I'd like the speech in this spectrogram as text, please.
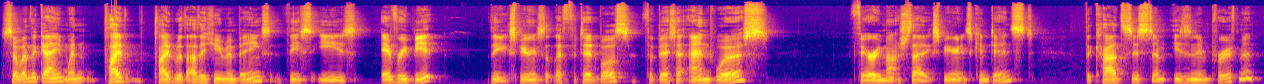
So when the game, when played played with other human beings, this is every bit the experience that Left 4 Dead was, for better and worse. Very much that experience condensed. The card system is an improvement.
